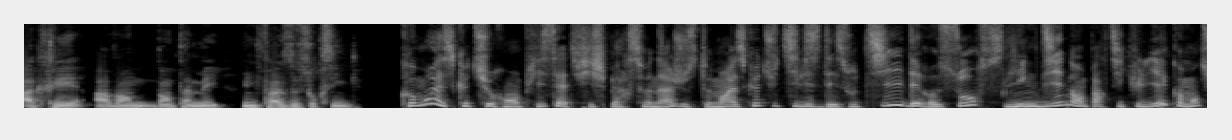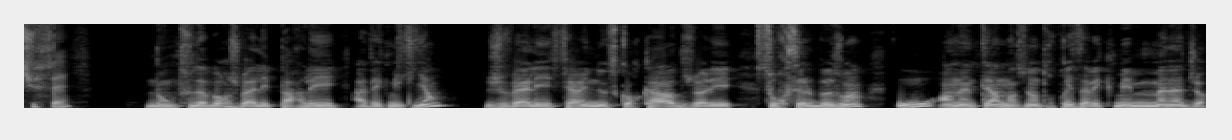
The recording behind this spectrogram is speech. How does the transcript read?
à créer avant d'entamer une phase de sourcing. Comment est-ce que tu remplis cette fiche persona justement? Est-ce que tu utilises des outils, des ressources, LinkedIn en particulier? Comment tu fais? Donc tout d'abord, je vais aller parler avec mes clients. Je vais aller faire une scorecard, je vais aller sourcer le besoin ou en interne dans une entreprise avec mes managers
